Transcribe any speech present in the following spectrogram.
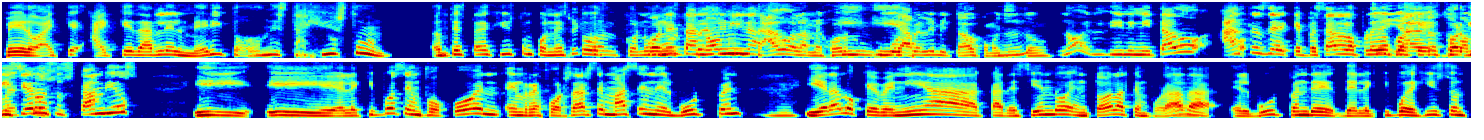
pero hay, que, hay que darle el mérito. ¿Dónde está Houston? ¿Dónde está Houston con Sí, estos? con, con, con esta nómina. limitado, a lo mejor Y- y a- limitado, como dices tú. No, ilimitado antes de que empezaran los playoffs, Sí, porque, porque hicieron sus cambios y, y el equipo se enfocó en, en reforzarse más en el bullpen y era lo que venía cadeciendo en toda la temporada, el bullpen de- del equipo de Houston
